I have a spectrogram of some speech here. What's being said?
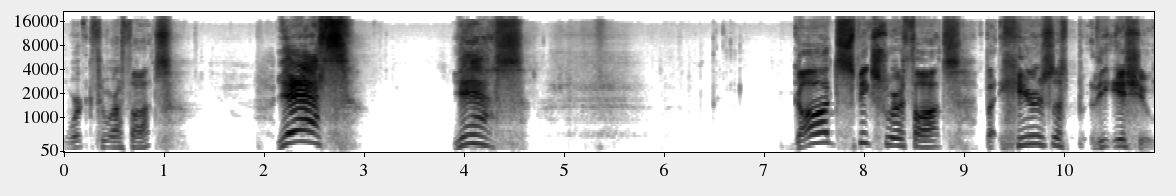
work through our thoughts? Yes. Yes. God speaks through our thoughts, but here's the, the issue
